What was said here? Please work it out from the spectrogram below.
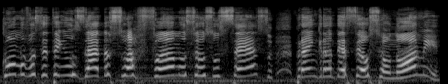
Como você tem usado a sua fama, o seu sucesso para engrandecer o seu nome?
